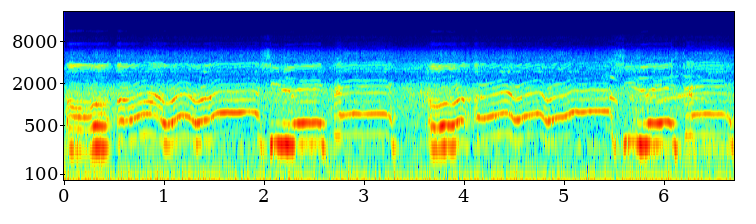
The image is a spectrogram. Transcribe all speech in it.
¡Oh, oh, oh, oh! ¡Silvestre! ¡Oh, oh, oh, oh! ¡Silvestre!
